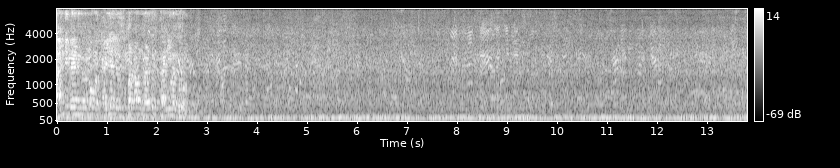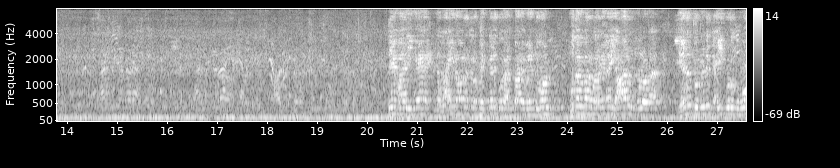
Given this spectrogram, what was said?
தண்ணி வேணுங்கிறப்ப உங்க கையை லிஃப்ட் பண்ணா உங்க இடத்துக்கு தண்ணி வந்துடும் இதே இந்த லைனோட இருக்கிற பெண்களுக்கு ஒரு அன்பான வேண்டுகோள். முதல்வர் வரையில யார் உங்களோட இடத்தை விட்டுட்டு கை கொடுக்கவோ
